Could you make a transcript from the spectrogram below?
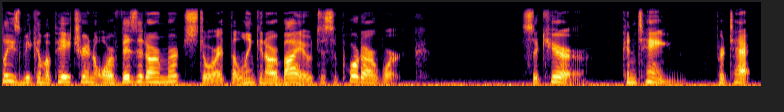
please become a patron or visit our merch store at the link in our bio to support our work. Secure, contain, protect.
